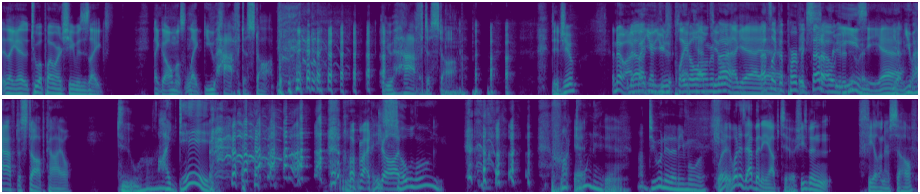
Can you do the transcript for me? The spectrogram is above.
like uh, to a point where she was like, like almost like you have to stop, you have to stop. did you? No, I No, bet you you just played I along with that. it. Yeah, That's yeah. like the perfect It's setup so for you to do it. easy. Yeah. Yeah, you have to stop, Kyle. Do I? I did. oh my I did god, so long. I'm not Yeah, doing it. Yeah. Not doing it anymore. What what is Ebony up to? She's been feeling herself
